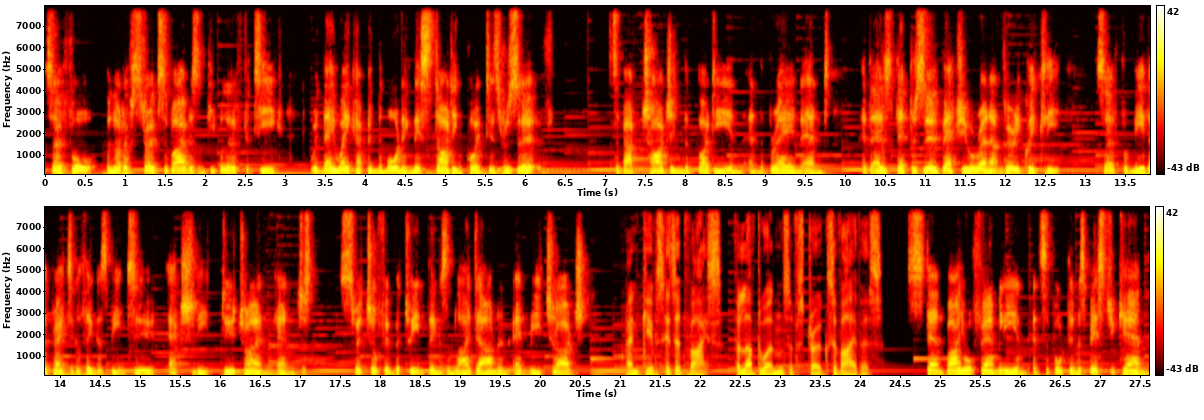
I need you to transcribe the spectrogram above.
So, for a lot of stroke survivors and people who have fatigue, when they wake up in the morning, their starting point is reserve. It's about charging the body and, and the brain, and those, that reserve battery will run out very quickly. So, for me, the practical thing has been to actually do try and, and just switch off in between things and lie down and, and recharge. And gives his advice for loved ones of stroke survivors. Stand by your family and, and support them as best you can.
